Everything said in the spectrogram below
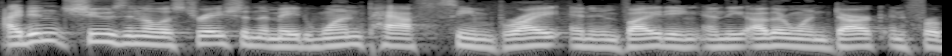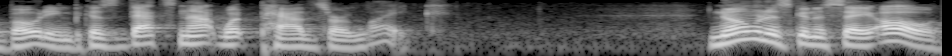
I didn't choose an illustration that made one path seem bright and inviting and the other one dark and foreboding because that's not what paths are like. No one is going to say, oh,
